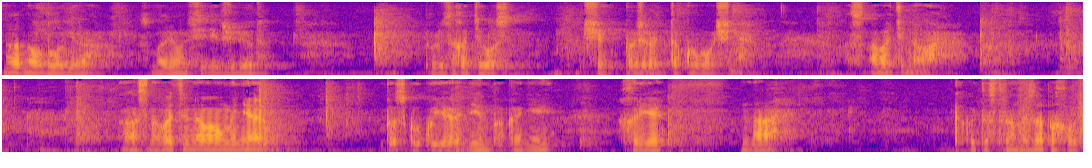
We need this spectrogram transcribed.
на одного блогера. Смотрю, он сидит, жрет. Тоже захотелось вообще пожрать такого очень основательного. А основательного у меня, поскольку я один, пока не хрена. Какой-то странный запах вот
